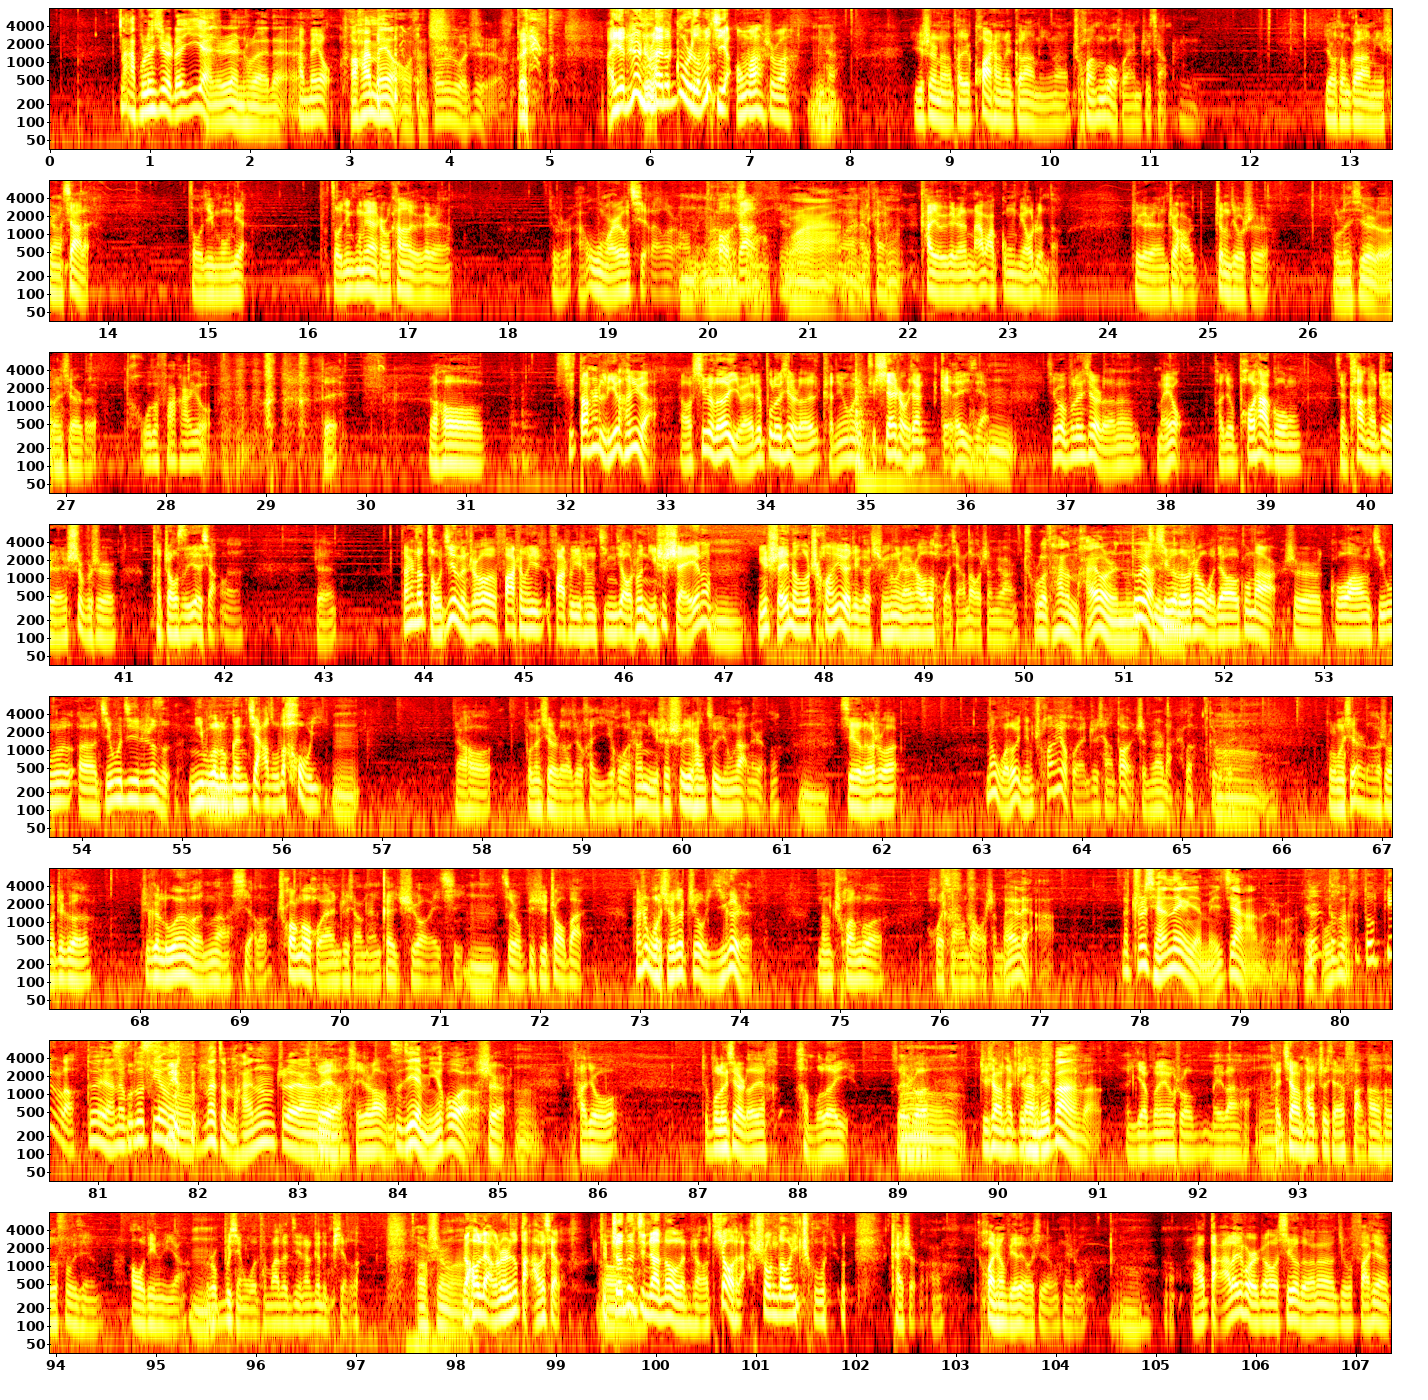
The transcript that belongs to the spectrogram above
那布伦希尔德一眼就认出来的，还没有，哦，还没有，我操，都是弱智啊，哎呀，认出来的故事怎么讲嘛，是吧？嗯你看，于是呢，他就跨上这格朗尼呢，穿过火焰之墙，嗯，又从格朗尼身上下来，走进宫殿。走进宫殿的时候，看到有一个人，就是啊，雾门又起来了，然后那个嗯 BOSS 战哦，就是哇，看看有一个人拿把弓瞄准他，这个人正好正就是布伦希尔德。布伦希尔德。胡子发卡右，然后西当时离得很远，然后希格德以为这布伦希尔德肯定会先手先给他一箭，嗯，结果布伦希尔德呢没有，他就抛下弓，想看看这个人是不是他朝思夜想的人。但是他走近了之后，发生一发出一声惊叫，说：“你是谁呢？嗯，你是谁能够穿越这个熊熊燃烧的火墙到我身边呢除了他，怎么还有人能？”对啊，希格德说：“我叫贡纳尔，是国王吉乌呃吉乌基之子，尼伯龙根家族的后裔。嗯然后布伦希尔德就很疑惑，说：“你是世界上最勇敢的人吗？”嗯，希格德说：“那我都已经穿越火焰之墙到你身边来了，对不对？”哦布隆希尔德说：“这个这个卢恩文呢写了，穿过火焰之墙的人可以娶我为妻，嗯，所以我必须照办。但是我觉得只有一个人能穿过火墙到我身边，来俩，那之前那个也没架呢，是吧？也不算，都都定了。对呀，那不都定了？那怎么还能这样呢？对呀、谁知道呢？自己也迷惑了，是，嗯，他就这布伦希尔德也很很不乐意，所以说，嗯，就像他之前没办法，也没有说没办法，嗯。他像他之前反抗他的父亲奥丁一样，嗯他说不行，我他妈的今天跟你拼了。哦，是吗？然后两个人就打不起来了，就真的哦进战斗了，你知道吗？跳下俩双刀一出就开始了啊，换成别的游戏了那种。嗯啊，然后打了一会儿之后，希格德呢就发现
